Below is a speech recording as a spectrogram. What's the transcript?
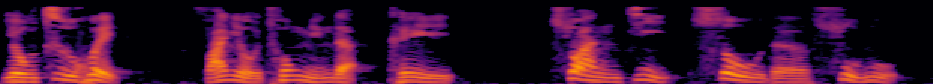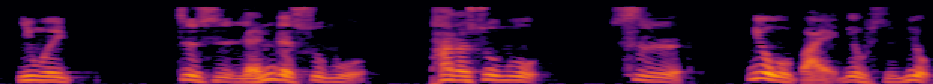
有智慧，凡有聪明的可以算计兽的数目，因为这是人的数目，它的数目是六百六十六。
